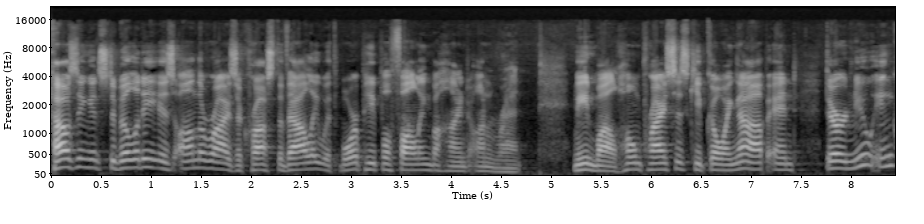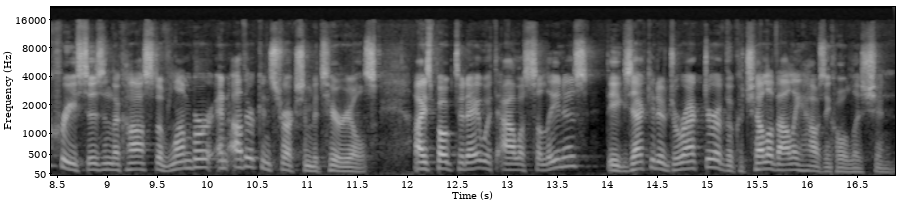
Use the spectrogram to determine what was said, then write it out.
Housing instability is on the rise across the valley with more people falling behind on rent. Meanwhile, home prices keep going up and there are new increases in the cost of lumber and other construction materials. I spoke today with Alice Salinas, the executive director of the Coachella Valley Housing Coalition.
